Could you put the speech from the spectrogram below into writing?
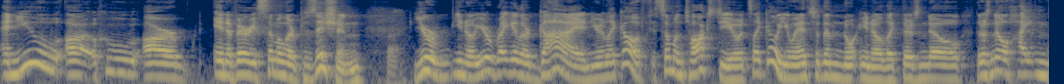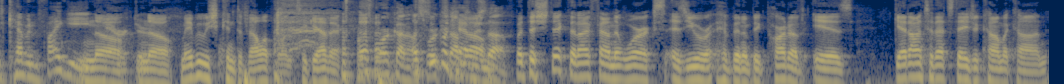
and you are, who are in a very similar position. You're you know you're a regular guy, and you're like, oh, if someone talks to you, it's like, oh, you answer them. nor- You know, like there's no there's no heightened Kevin Feige No, character. no. Maybe we should, can develop one together. let's work on it. Let's super workshop some Kevin. stuff. But the shtick that I found that works, as you have been a big part of, is get onto that stage at Comic Con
